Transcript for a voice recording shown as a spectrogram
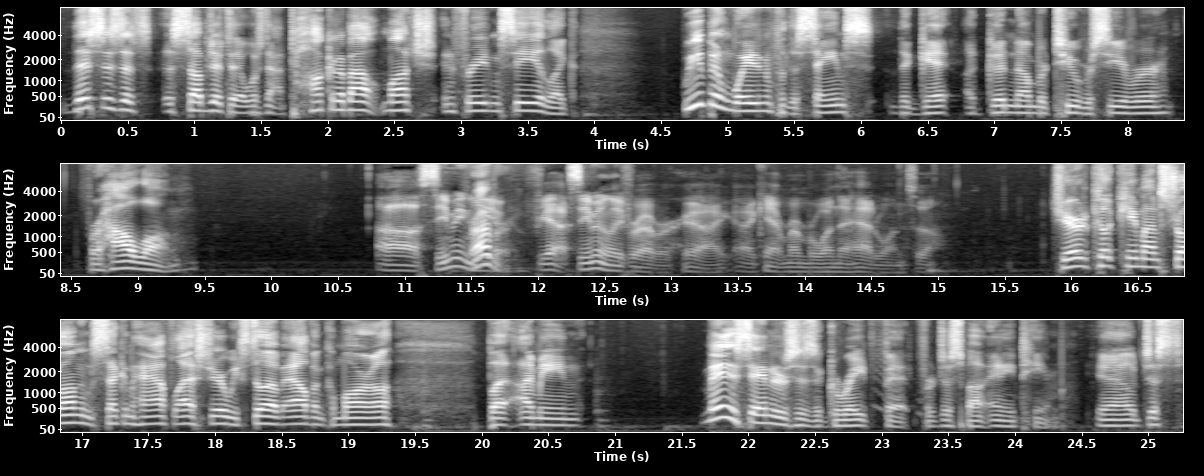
this is a, a subject that was not talking about much in free agency. Like we've been waiting for the Saints to get a good number two receiver for how long? Uh, seemingly Forever. Yeah, seemingly forever. Yeah, I, I can't remember when they had one. So Jared Cook came on strong in the second half last year. We still have Alvin Kamara, but I mean, Manny Sanders is a great fit for just about any team. You know, just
